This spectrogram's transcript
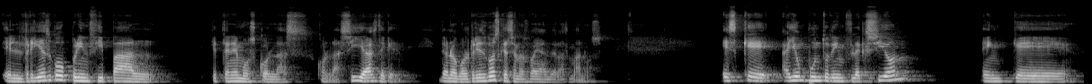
el riesgo principal que tenemos con las, con las de que, de nuevo, el riesgo es que se nos vayan de las manos, es que hay un punto de inflexión en que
